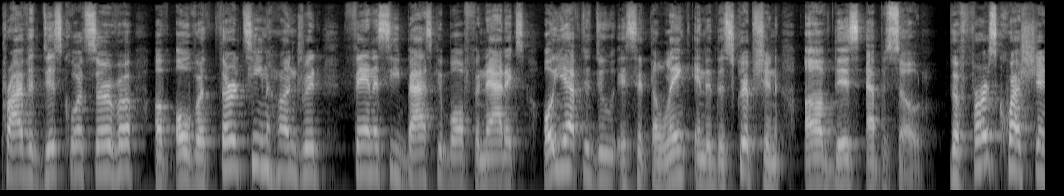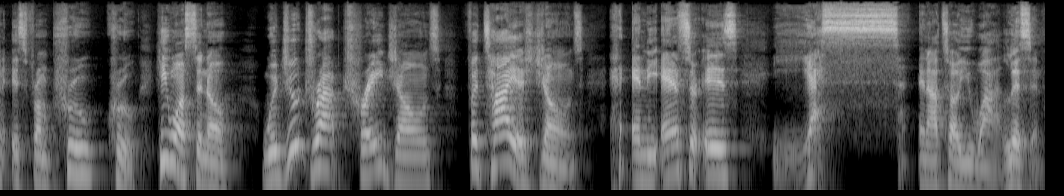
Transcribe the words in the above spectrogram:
private Discord server of over 1300 fantasy basketball fanatics, all you have to do is hit the link in the description of this episode. The first question is from Prue Crew. He wants to know, would you drop Tre Jones for Tyus Jones? And the answer is Yes. And I'll tell you why. Listen,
